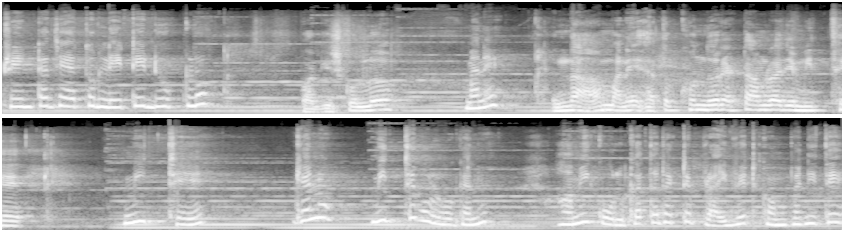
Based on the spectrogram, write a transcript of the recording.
ট্রেনটা যে এত লেটে ঢুকলো? ভাগ্যিস করল। মানে? না মানে এতক্ষণ ধরে একটা আমরা যে মিথ্যে মিথ্যে? কেন? মিথ্যে বলব কেন? আমি কলকাতার একটা প্রাইভেট কোম্পানিতে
